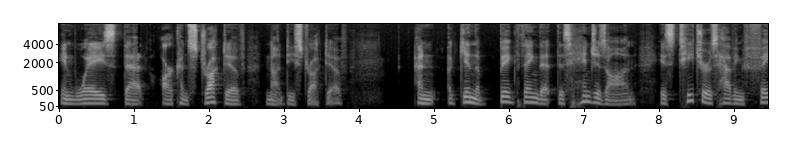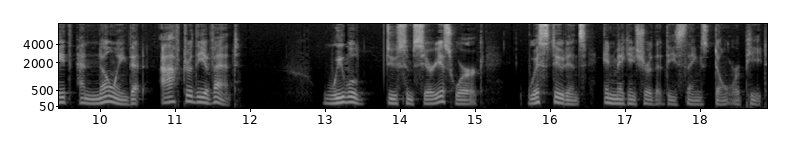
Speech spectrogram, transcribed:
in ways that are constructive, not destructive. And again, the big thing that this hinges on is teachers having faith and knowing that after the event, we will do some serious work with students in making sure that these things don't repeat.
